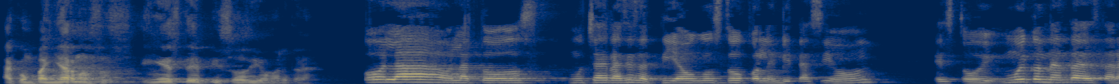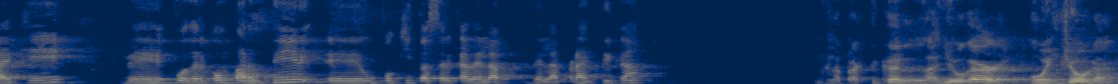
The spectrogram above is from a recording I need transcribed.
acompañarnos en este episodio, Marta. Hola, hola a todos. Muchas gracias a ti, Augusto, por la invitación. Estoy muy contenta de estar aquí, de poder compartir eh, un poquito acerca de la, de la práctica la práctica de la yoga o el yoga?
